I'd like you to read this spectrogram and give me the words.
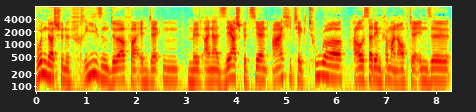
wunderschöne Friesendörfer entdecken mit einer sehr speziellen Architektur. Außerdem kann man auf der Insel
